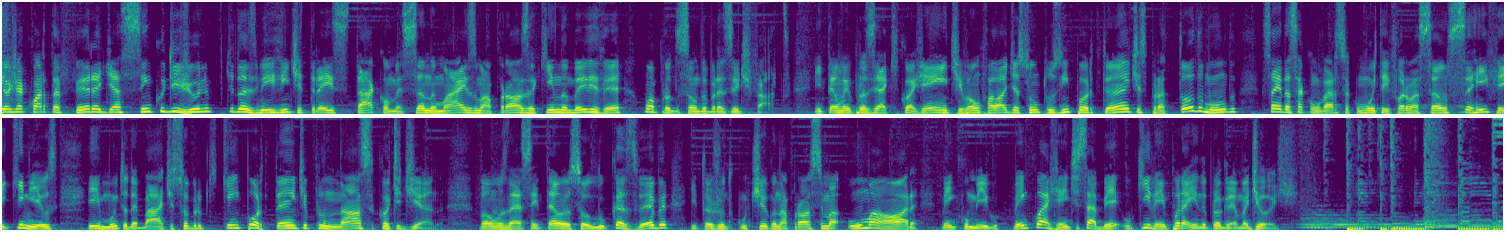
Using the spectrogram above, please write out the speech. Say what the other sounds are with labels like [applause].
E hoje é quarta-feira, dia 5 de julho de 2023. Está começando mais uma prosa aqui no Bem Viver, uma produção do Brasil de Fato. Então vem prosear aqui com a gente, vamos falar de assuntos importantes para todo mundo, sair dessa conversa com muita informação, [laughs] sem fake news e muito debate sobre o que é importante para o nosso cotidiano. Vamos nessa então, eu sou Lucas Weber e estou junto contigo na próxima uma hora. Vem comigo, vem com a gente saber o que vem por aí no programa de hoje.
